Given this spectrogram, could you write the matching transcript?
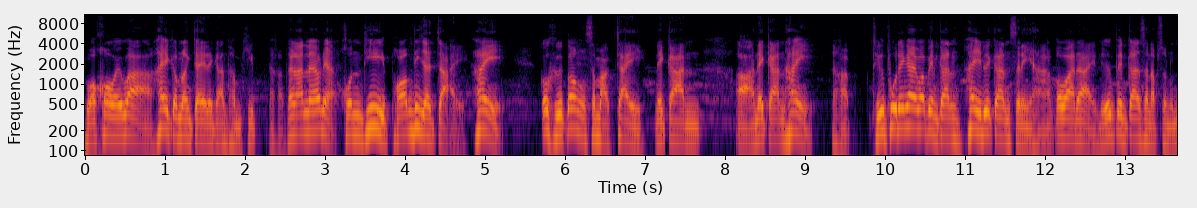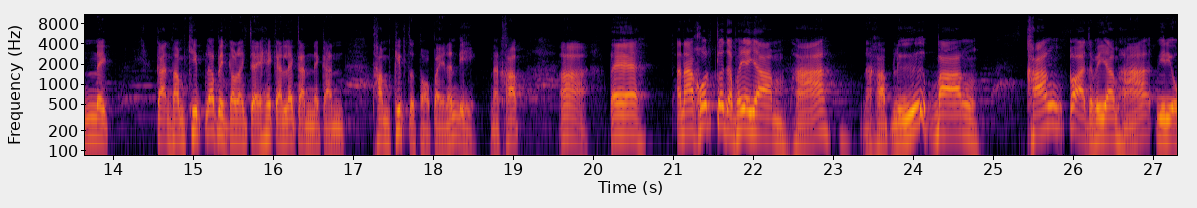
หัวข้อไว้ว่าให้กำลังใจในการทำคลิปนะครับดังนั้นแล้วเนี่ยคนที่พร้อมที่จะจ่ายให้ก็คือต้องสมัครใจในการในการให้นะครับถือพูดง่ายๆว่าเป็นการให้ด้วยการเสน่หาก็ว่าได้ หรือเป็นการสนับสนุนในการทำคลิป และเป็นกำลังใจให้กันและกันในการทำคลิปต่อๆไปนั่นเองนะครับแต่อนาคตก็จะพยายามหานะครับหรือบางครั้งก็อาจจะพยายามหาวิดีโอ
